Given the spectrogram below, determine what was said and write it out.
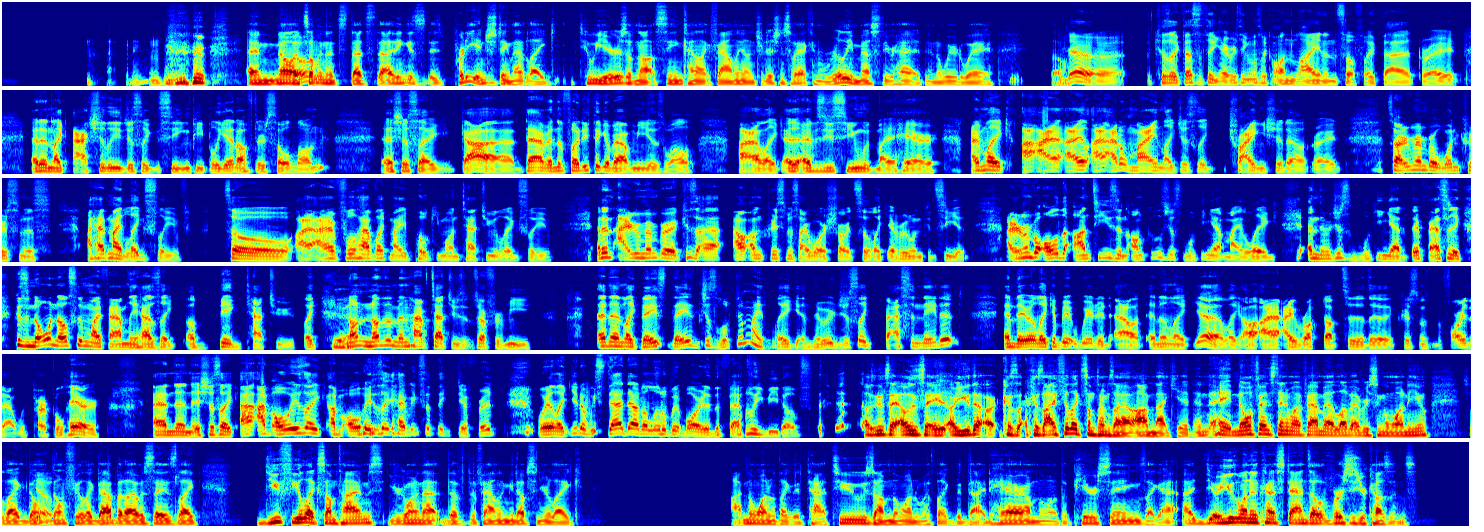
happening. Mm-hmm. and no, it's oh. something that's that's I think is is pretty interesting that like two years of not seeing kind of like family on tradition so that can really mess with your head in a weird way. So. Yeah, because like that's the thing everything was like online and stuff like that right? And then like actually just like seeing people again after so long it's just like god damn and the funny thing about me as well i like as you seen with my hair i'm like i i i don't mind like just like trying shit out right? So i remember one christmas i had my leg sleeve so i i full have like my pokemon tattoo leg sleeve and then I remember because uh, out on Christmas I wore shorts so like everyone could see it. I remember all the aunties and uncles just looking at my leg and they're just looking at it. They're fascinated because no one else in my family has like a big tattoo. Like yeah. none, none of them have tattoos except for me. And then like they they just looked at my leg and they were just like fascinated and they were like a bit weirded out. And then like yeah, like I I rocked up to the Christmas before that with purple hair and then it's just like I, am always like I'm always like having something different where like you know we stand out a little bit more in the family meetups. I was gonna say I was gonna say are you that because because I feel like sometimes I, I'm that kid and hey no offense to any of my family I love every single one of you so like don't don't feel like that but I would say is like do you feel like sometimes you're going to that the, the family meetups and you're like I'm the one with like the tattoos. I'm the one with like the dyed hair. I'm the one with the piercings. Like, I, I, are you the one who kind of stands out versus your cousins?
